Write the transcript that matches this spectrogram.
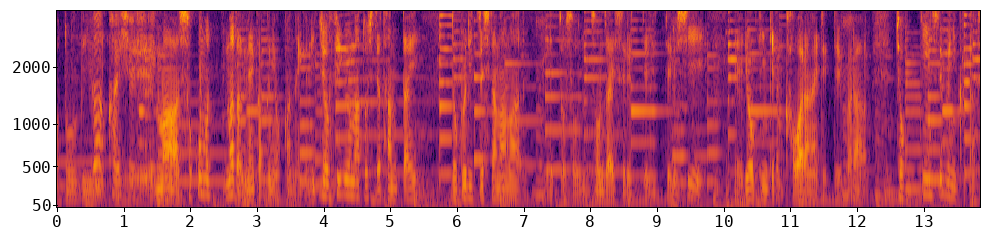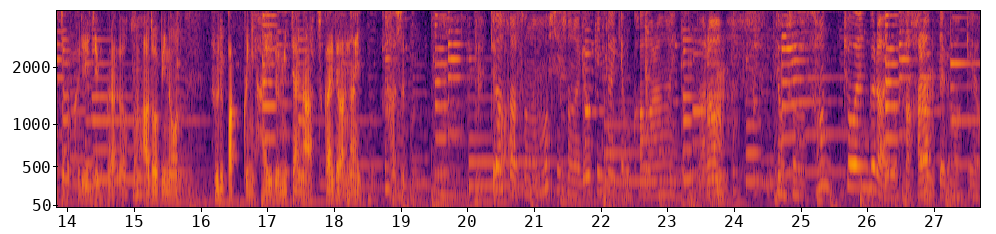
Adobe。が回収していく。まあそこもまだ明確に分かんないけど一応 Figma としては単体独立したまま、うん。えっと、そ存在するって言ってるし、えー料金形でも変わらないと言ってるから、直近すぐにく例えばクリエイティブクラウドそのアドビのフルパックに入るみたいな扱いではないはず、うん。じゃあさそのもしその料金体系も変わらないんだったら、うん。でもその3兆円ぐらいをさ払ってるわけよ、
